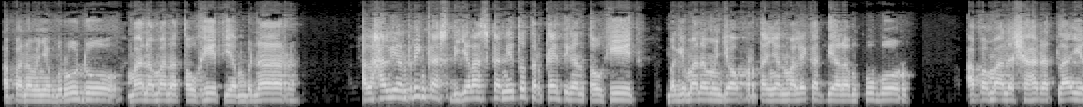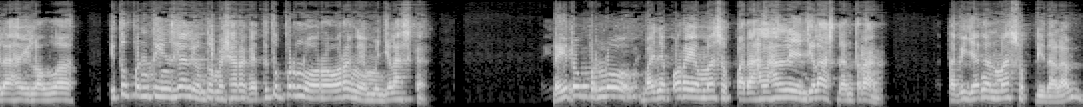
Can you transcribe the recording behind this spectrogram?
apa namanya berudu, mana-mana tauhid yang benar. Hal-hal yang ringkas dijelaskan itu terkait dengan tauhid, bagaimana menjawab pertanyaan malaikat di alam kubur, apa makna syahadat la ilaha illallah. Itu penting sekali untuk masyarakat. Itu perlu orang-orang yang menjelaskan. Dan itu perlu banyak orang yang masuk pada hal-hal yang jelas dan terang. Tapi jangan masuk di dalam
